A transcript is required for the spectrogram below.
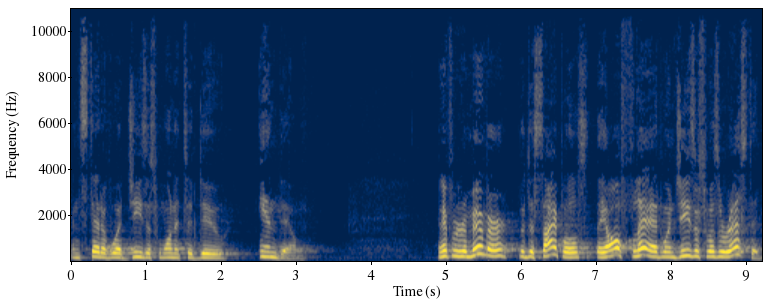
instead of what Jesus wanted to do in them. And if we remember, the disciples, they all fled when Jesus was arrested.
